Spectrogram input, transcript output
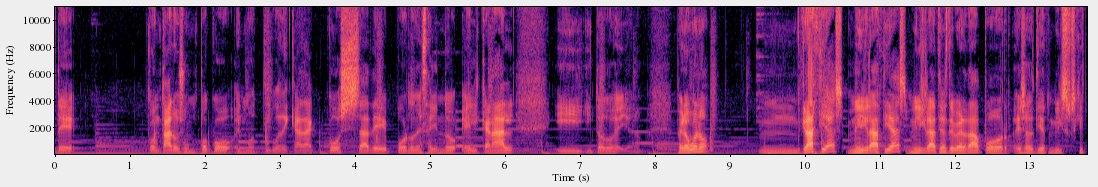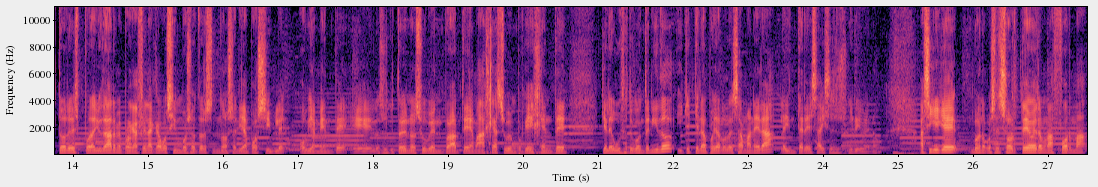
de contaros un poco el motivo de cada cosa, de por dónde está yendo el canal y, todo ello, ¿no? Pero bueno, mmm, gracias, mil gracias, mil gracias de verdad por esos 10.000 suscriptores, por ayudarme, porque al fin y al cabo sin vosotros no sería posible, obviamente. Eh, los suscriptores no suben por arte de magia, suben porque hay gente que le gusta tu contenido y que quiere apoyarlo de esa manera, le interesa y se suscribe, ¿no? Así que bueno, pues el sorteo era una forma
